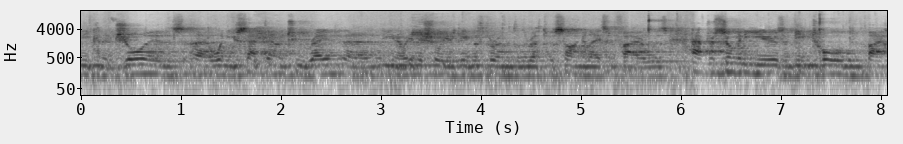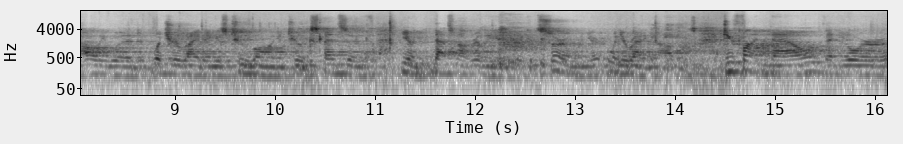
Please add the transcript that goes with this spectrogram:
the kind of joys uh, when you sat down to write, uh, you know, initially in Game of Thrones and the rest of Song of Ice and Fire was after so many years of being told by Hollywood what you're writing is too long and too expensive, you know, that's not really a concern when you're, when you're writing novels. Do you find now that your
